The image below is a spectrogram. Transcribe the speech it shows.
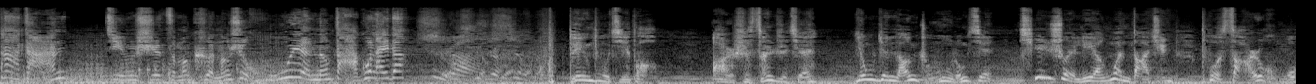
大胆！京师怎么可能是胡人能打过来的？是啊，是啊。兵部捷报，二十三日前，幽燕狼主慕容仙亲率两万大军破萨尔虎，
